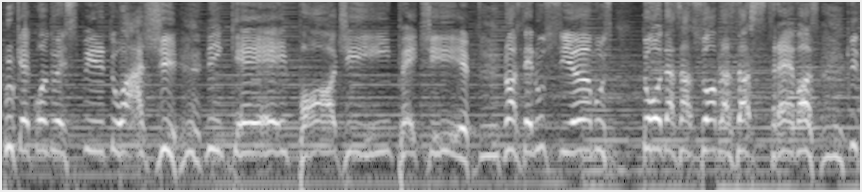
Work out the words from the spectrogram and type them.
porque quando o Espírito age, ninguém pode impedir. Nós denunciamos todas as obras das trevas que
